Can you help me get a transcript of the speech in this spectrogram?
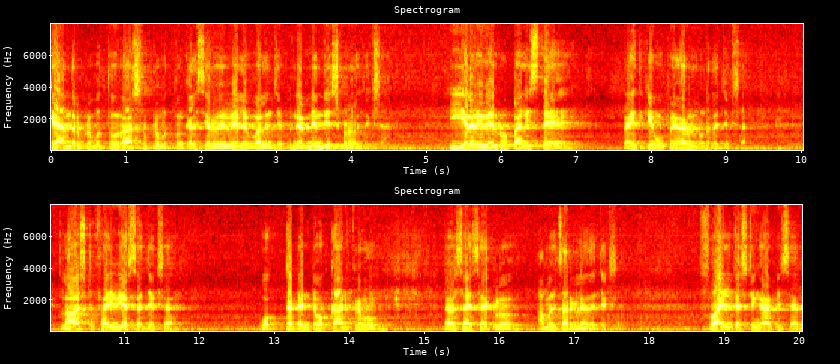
కేంద్ర ప్రభుత్వం రాష్ట్ర ప్రభుత్వం కలిసి ఇరవై వేలు ఇవ్వాలని చెప్పి నిర్ణయం తీసుకున్నాం అధ్యక్ష. ఈ ఇరవై వేల రూపాయలు ఇస్తే రైతుకేం ఉపయోగాలు ఉండదు అధ్యక్ష. లాస్ట్ ఫైవ్ ఇయర్స్ అధ్యక్ష ఒక్కటంటే ఒక కార్యక్రమం వ్యవసాయ శాఖలో అమలు జరగలేదు అధ్యక్ష. Soil testing officer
